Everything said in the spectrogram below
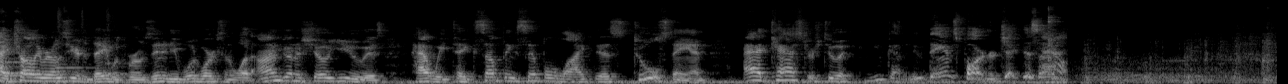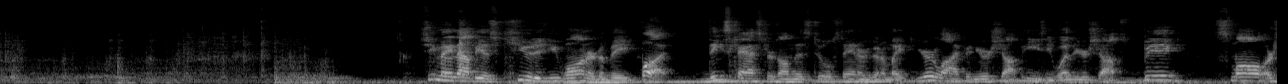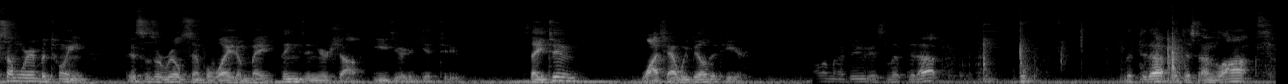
Hi, Charlie Rose here today with Rosinity Woodworks, and what I'm going to show you is how we take something simple like this tool stand, add casters to it, and you've got a new dance partner. Check this out. She may not be as cute as you want her to be, but these casters on this tool stand are going to make your life in your shop easy, whether your shop's big, small, or somewhere in between. This is a real simple way to make things in your shop easier to get to. Stay tuned. Watch how we build it here. All I'm to do is lift it up. Lift it up, it just unlocks.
